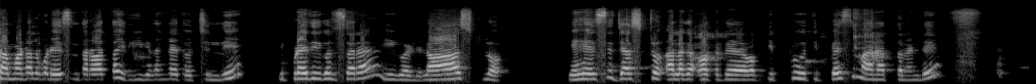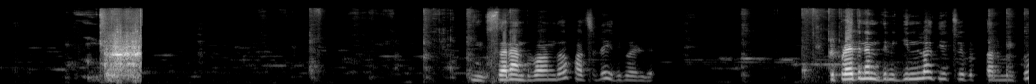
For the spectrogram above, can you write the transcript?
టమాటాలు కూడా వేసిన తర్వాత ఇది ఈ విధంగా అయితే వచ్చింది. ఇప్పుడైతే ఇది వచ్చారా ఇదిగోండి లాస్ట్లో వేసేసి జస్ట్ అలాగా ఒక ఒక తిప్పు తిప్పేసి మానేస్తానండి. సరే ఎంత బాగుందో? పచ్చడి ఇదిగోండి. ఇప్పుడైతే నేను దీన్ని గిన్నెలో తీసి చూపిస్తాను మీకు.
